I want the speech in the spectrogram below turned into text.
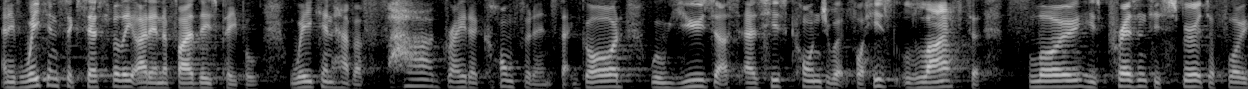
And if we can successfully identify these people, we can have a far greater confidence that God will use us as his conduit for his life to flow, his presence, his spirit to flow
